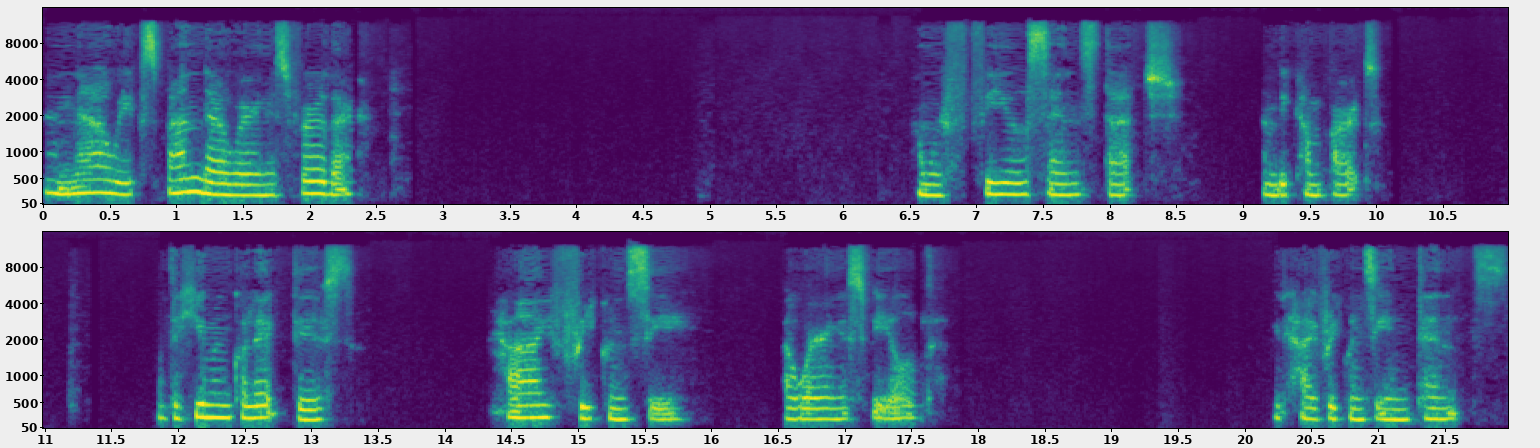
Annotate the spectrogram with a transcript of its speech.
And now we expand our awareness further. And we feel, sense, touch, and become part of the human collective's high frequency awareness field with high frequency intents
